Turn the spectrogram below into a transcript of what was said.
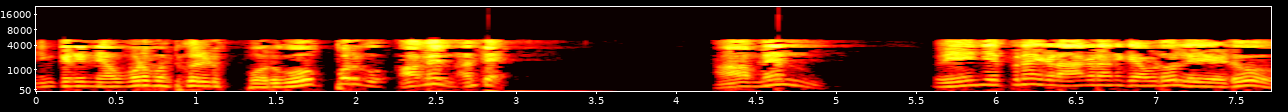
ఇంక నిన్ను ఎవ్వడు పట్టుకోలేడు. పొరుగు పొరుగు. ఆమెన్. అంతే. ఆమెన్. ఏం చెప్పినా ఇక్కడ ఆగడానికి ఎవడో లేడు.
